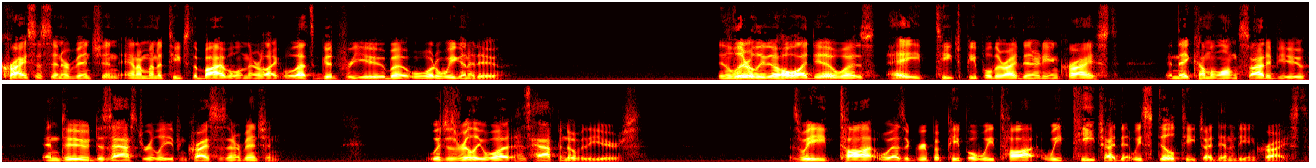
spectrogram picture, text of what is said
crisis intervention and I'm going to teach the Bible. And they're like, well, that's good for you, but what are we going to do? And literally, the whole idea was hey, teach people their identity in Christ, and they come alongside of you and do disaster relief and crisis intervention, which is really what has happened over the years. As we taught, as a group of people, we taught, we teach, we still teach identity in Christ.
